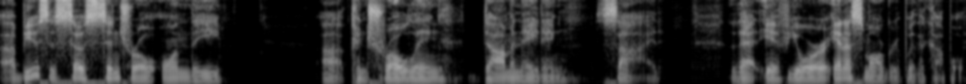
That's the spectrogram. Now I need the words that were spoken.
Abuse is so central on the uh, controlling, dominating side that if you're in a small group with a couple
